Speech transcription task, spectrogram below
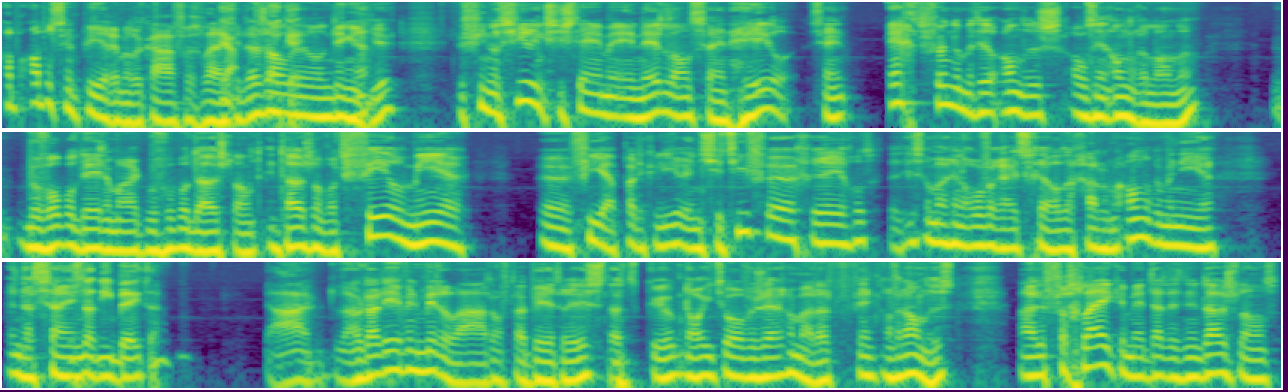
Appels en peren met elkaar vergelijken. Ja, dat is altijd wel een dingetje. De financieringssystemen in Nederland zijn, heel, zijn echt fundamenteel anders als in andere landen. Bijvoorbeeld Denemarken, bijvoorbeeld Duitsland. In Duitsland wordt veel meer eh, via particulier initiatief eh, geregeld. Dat is dan maar geen overheidsgeld. Dat gaat op een andere manier. En dat zijn, Is dat niet beter? ja, nou dat even in het midden laten of dat beter is. Dat kun je ook nog iets over zeggen, maar dat vind ik nog wat anders. Maar het vergelijken met dat het in Duitsland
